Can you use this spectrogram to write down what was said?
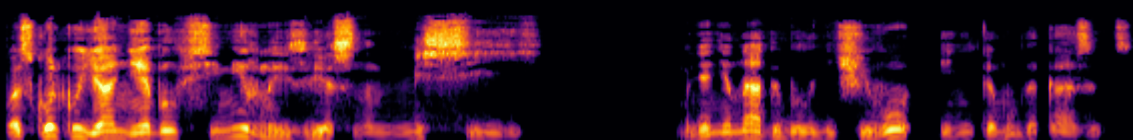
Поскольку я не был всемирно известным мессией, мне не надо было ничего и никому доказывать.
